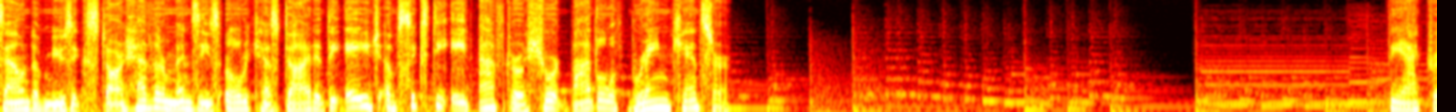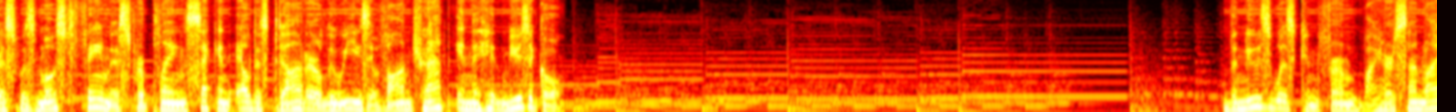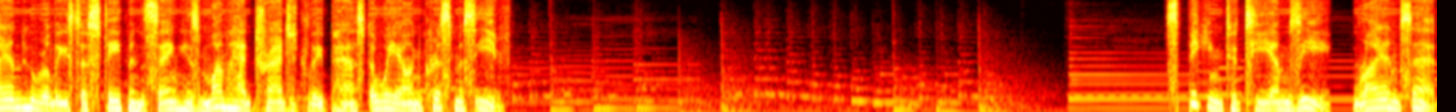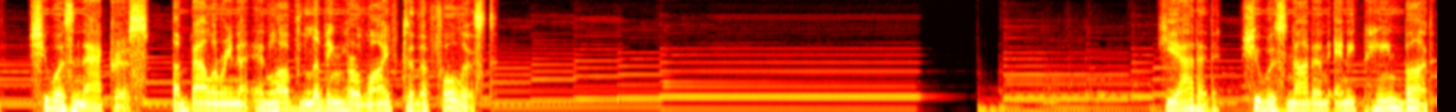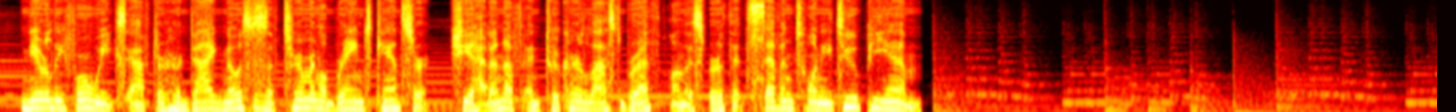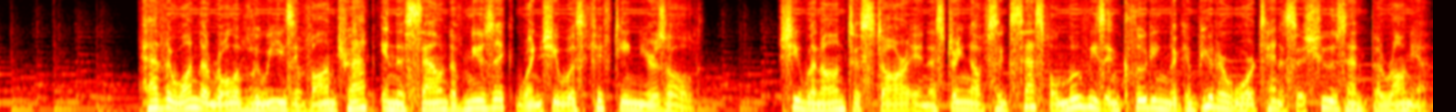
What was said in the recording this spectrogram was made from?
Sound of Music star Heather Menzies Urich has died at the age of 68 after a short battle with brain cancer. The actress was most famous for playing second eldest daughter Louisa Von Trapp in the hit musical. The news was confirmed by her son Ryan who released a statement saying his mum had tragically passed away on Christmas Eve. Speaking to TMZ, Ryan said, she was an actress, a ballerina and loved living her life to the fullest. He added, she was not in any pain but, nearly four weeks after her diagnosis of terminal brain cancer, she had enough and took her last breath on this earth at 7.22 p.m. Heather won the role of Louisa Von Trapp in The Sound of Music when she was 15 years old. She went on to star in a string of successful movies including The Computer Wore Tennis Shoes and Piranha.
